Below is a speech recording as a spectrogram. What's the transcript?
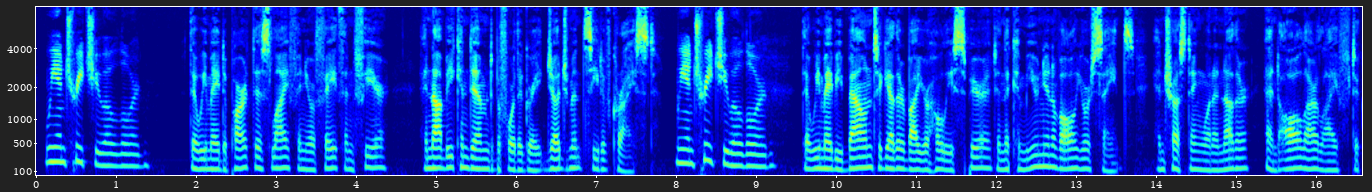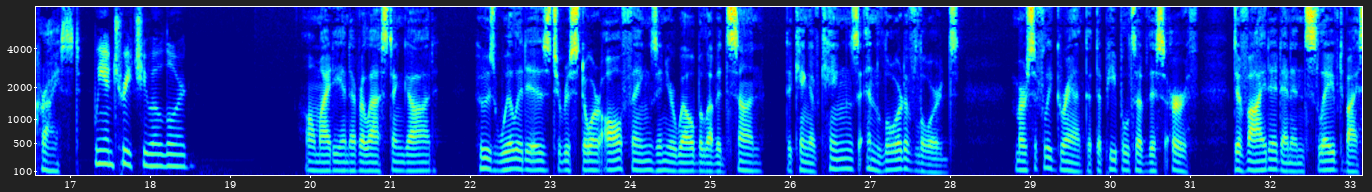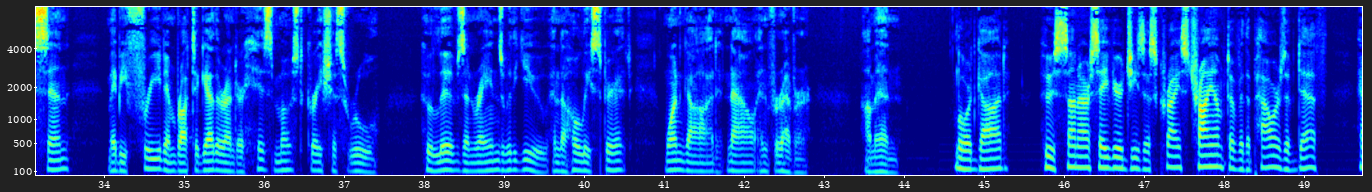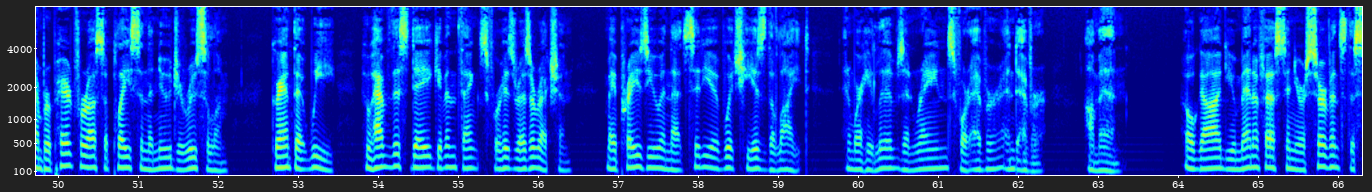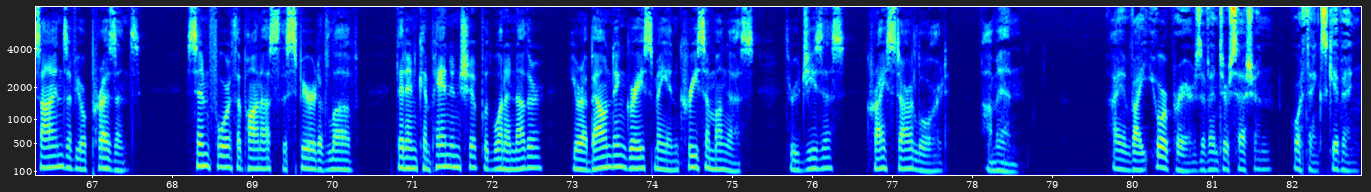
We entreat you, O Lord. That we may depart this life in your faith and fear, and not be condemned before the great judgment seat of Christ. We entreat you, O Lord. That we may be bound together by your Holy Spirit in the communion of all your saints, entrusting one another and all our life to Christ. We entreat you, O Lord. Almighty and everlasting God, whose will it is to restore all things in your well beloved Son, the King of kings and Lord of lords, mercifully grant that the peoples of this earth, divided and enslaved by sin, may be freed and brought together under his most gracious rule, who lives and reigns with you and the Holy Spirit, one God, now and forever. Amen. Lord God, whose Son, our Savior Jesus Christ, triumphed over the powers of death and prepared for us a place in the New Jerusalem, grant that we, who have this day given thanks for his resurrection, may praise you in that city of which he is the light, and where he lives and reigns for ever and ever. Amen. O God, you manifest in your servants the signs of your presence. Send forth upon us the Spirit of love, that in companionship with one another your abounding grace may increase among us, through Jesus Christ our Lord. Amen. I invite your prayers of intercession or thanksgiving.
